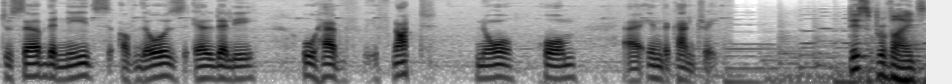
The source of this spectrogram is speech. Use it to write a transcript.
to serve the needs of those elderly who have, if not no home uh, in the country. This provides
